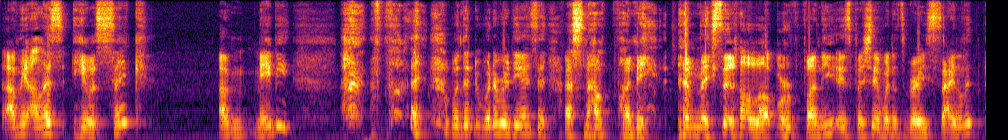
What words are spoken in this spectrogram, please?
I mean, unless he was sick, um, maybe. whatever the answer, that's not funny. It makes it a lot more funny, especially when it's very silent.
